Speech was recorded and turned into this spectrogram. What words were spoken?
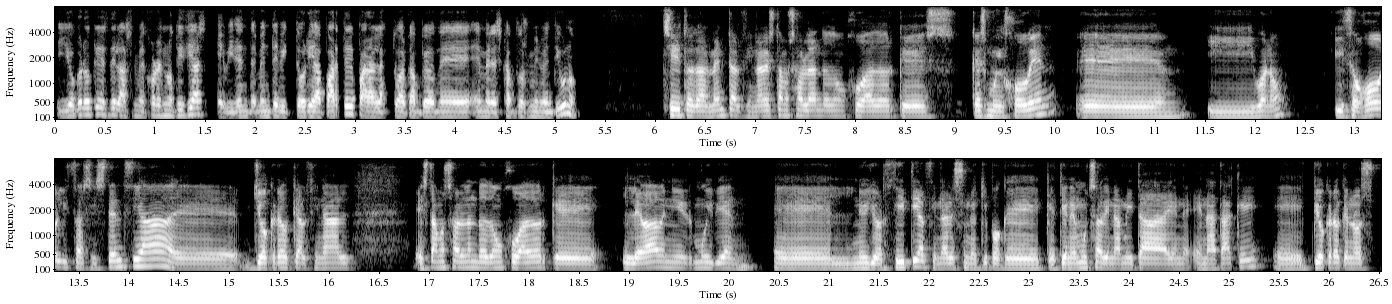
y yo creo que es de las mejores noticias, evidentemente victoria aparte para el actual campeón de MLS Cup 2021. Sí, totalmente. Al final estamos hablando de un jugador que es, que es muy joven eh, y bueno, hizo gol, hizo asistencia. Eh, yo creo que al final estamos hablando de un jugador que le va a venir muy bien eh, el New York City. Al final es un equipo que, tiene mucha dinamita en, ataque. Eh, yo creo que nos,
